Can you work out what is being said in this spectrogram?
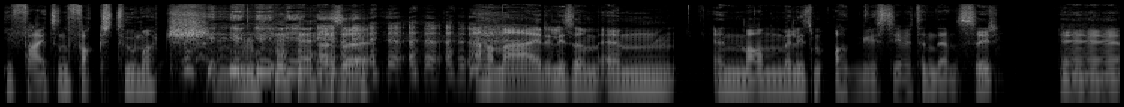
He fights and fucks too much. altså, han er liksom en, en mann med liksom aggressive tendenser. Eh,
